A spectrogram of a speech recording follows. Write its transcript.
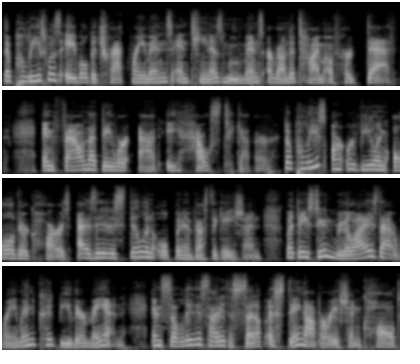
The police was able to track Raymond's and Tina's movements around the time of her death and found that they were at a house together. The police aren't revealing all of their cards as it is still an open investigation, but they soon realized that Raymond could be their man. And so they decided to set up a sting operation called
